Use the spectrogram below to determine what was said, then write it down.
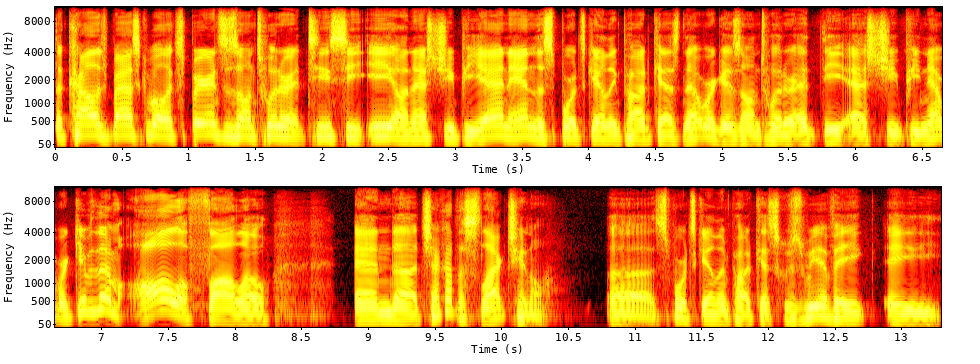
the college basketball experience is on Twitter at TCE on SGPN, and the Sports Gambling Podcast Network is on Twitter at the SGP Network. Give them all a follow and uh, check out the Slack channel uh, sports gambling podcast because we have a a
